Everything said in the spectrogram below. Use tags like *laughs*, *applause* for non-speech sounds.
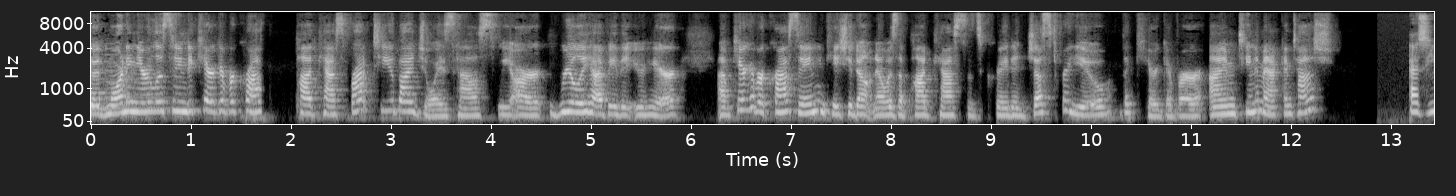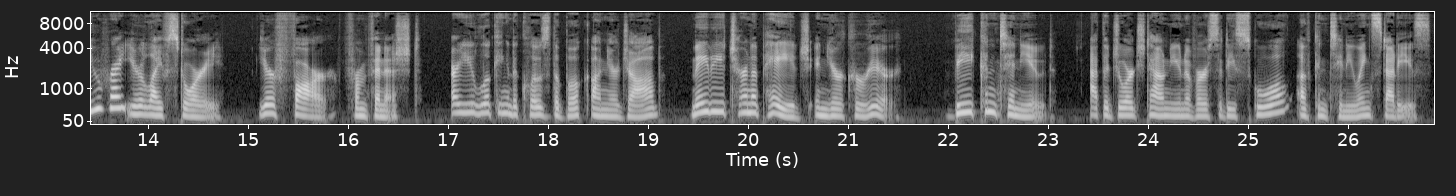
Good morning. You're listening to Caregiver Cross podcast brought to you by Joy's House. We are really happy that you're here. Um, caregiver Crossing, in case you don't know, is a podcast that's created just for you, the caregiver. I'm Tina McIntosh. As you write your life story, you're far from finished. Are you looking to close the book on your job? Maybe turn a page in your career? Be continued at the Georgetown University School of Continuing Studies.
